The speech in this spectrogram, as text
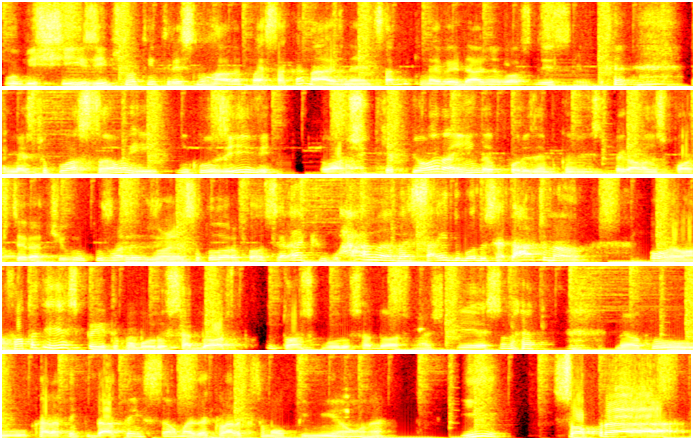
clube X, Y tem interesse no Haaland. Pô, é sacanagem, né? A gente sabe que não é verdade um negócio desse. é uma especulação e, inclusive, eu acho que é pior ainda, por exemplo, quando a gente pegava no esporte interativo, o jornalista toda hora falando, será que o Haaland vai sair do Borussia Dortmund? Porra, é uma falta de respeito com o Borussia Dortmund e torce com o Borussia Dortmund. Acho que isso não é, não é o que o, o cara tem que dar atenção, mas é claro que isso é uma opinião, né? E só para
